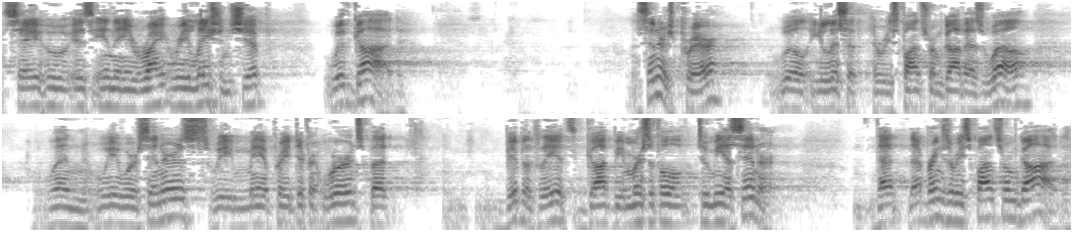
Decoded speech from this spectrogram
say who is in a right relationship with God. The sinner's prayer will elicit a response from God as well. When we were sinners, we may have prayed different words, but biblically it's God be merciful to me, a sinner. That, that brings a response from God.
